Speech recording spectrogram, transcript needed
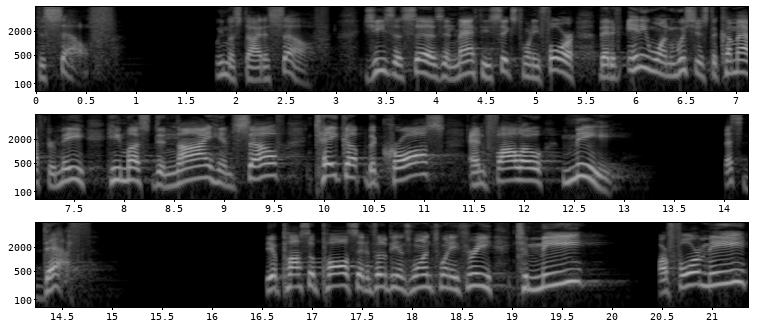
to self. We must die to self. Jesus says in Matthew 6 24 that if anyone wishes to come after me, he must deny himself, take up the cross, and follow me. That's death. The apostle Paul said in Philippians 1:23, "To me or for me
